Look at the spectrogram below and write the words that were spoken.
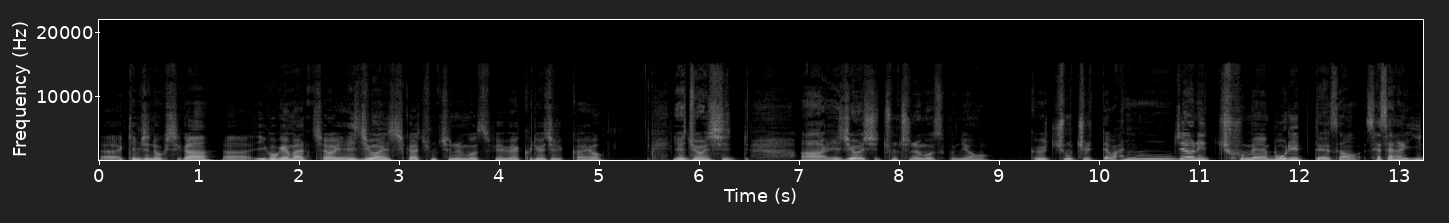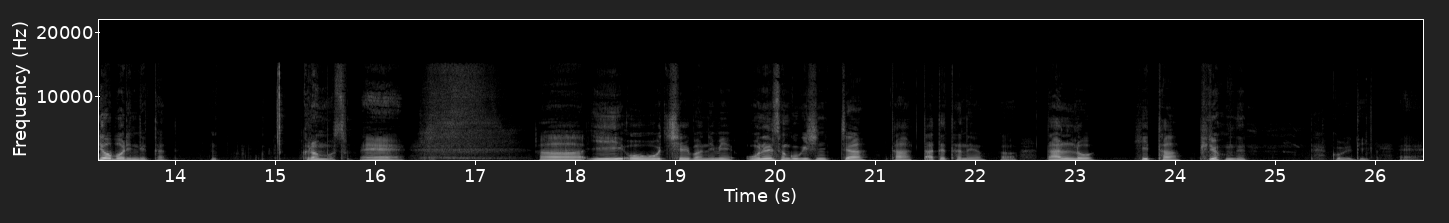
어, 김진옥 씨가 어, 이 곡에 맞춰 예지원 씨가 춤추는 모습이 왜 그려질까요? 예지원 씨, 아 예지원 씨 춤추는 모습은요. 그 춤출 때 완전히 춤에 몰입돼서 세상을 잃어버린 듯한 그런 모습. 예. 아, 2557번님이 오늘 선곡이 진짜 다 따뜻하네요. 어, 날로 히타 필요 없는 골디. 예.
